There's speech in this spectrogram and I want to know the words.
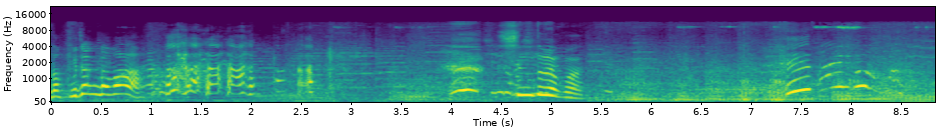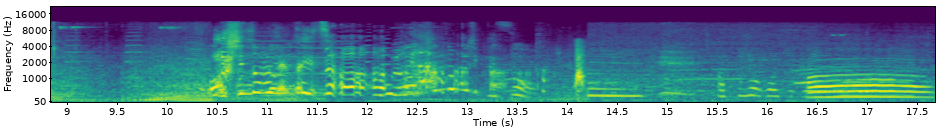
나 부장가 봐 신도여관 어 신도무색도 있어 신도부식도 있어. 어...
